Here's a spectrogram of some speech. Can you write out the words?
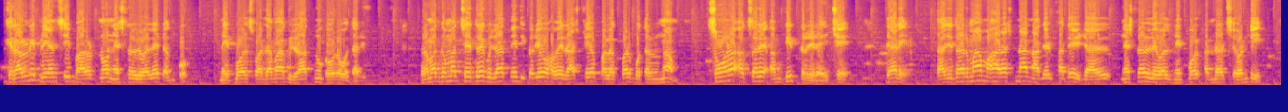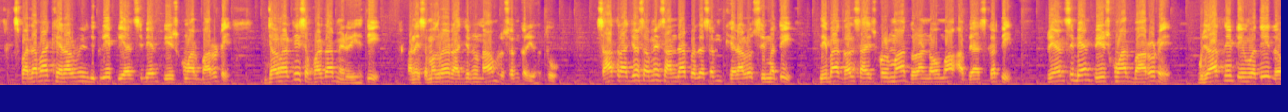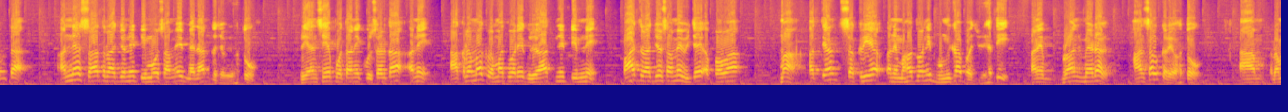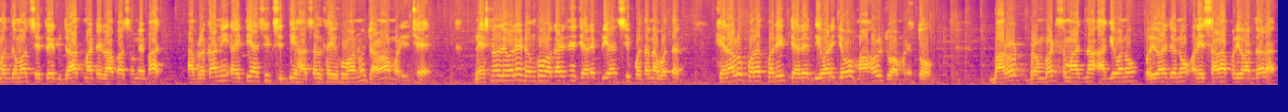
ખેરાલુની પ્રિયાંશી ભારતનો નેશનલ લેવલે ડંકો. નેટબોલ સ્પર્ધામાં ગુજરાતનું ગૌરવ વધાર્યું. રમતગમત ક્ષેત્રે ગુજરાતની દીકરીઓ હવે રાષ્ટ્રીય ફલક પર પોતાનું નામ સુવર્ણ અક્ષરે અંકિત કરી રહી છે. ત્યારે તાજેતરમાં મહારાષ્ટ્રના નાંદેડ ખાતે યોજાયેલ national level netball under seventy સ્પર્ધામાં ખેરાલુની દીકરી પ્રિયાંશીબેન પિયુષકુમાર બારોટે ઝળહળતી સફળતા મેળવી હતી અને સમગ્ર રાજ્યનું નામ રોશન કર્યું હતું. સાત રાજ્યો સામે શાનદાર પ્રદર્શન ખેરાલુ શ્રીમતી દેબા ગર્લ્સ હાઈસ્કૂલમાં ધોરણ નવમાં અભ્યાસ કરતી. પ્રિયાંશીબેન પિયુષકુમાર બારોટે ગુજરાતની ટીમ વતી રમતા અન્ય સાત રાજ્યોની ટીમો સામે મેદાન ગજવ્યું હતું. પ્રિયાંશીએ પોતાની કુશળતા અને આક્રમક રમત વડે ગુજરાતની ટીમને પાંચ રાજ્યો સામે વિજય અપાવવામાં અત્યંત સક્રિય અને મહત્વની ભૂમિકા ભજવી હતી અને બ્રોન્ઝ મેડલ હાંસલ કર્યો હતો. આમ રમતગમત ક્ષેત્રે ગુજરાત માટે લાંબા સમય બાદ આ પ્રકારની ઐતિહાસિક સિદ્ધિ હાંસલ થઈ હોવાનું જાણવા મળ્યું છે. નેશનલ લેવલે ડંકો વગાડીને જ્યારે પ્રિયાંશી પોતાના વતન ખેરાલુ પરત ફરી ત્યારે દિવાળી જેવો માહોલ જોવા મળ્યો હતો. બારોટ બ્રહ્મભટ્ટ સમાજના આગેવાનો, પરિવારજનો અને શાળા પરિવાર દ્વારા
